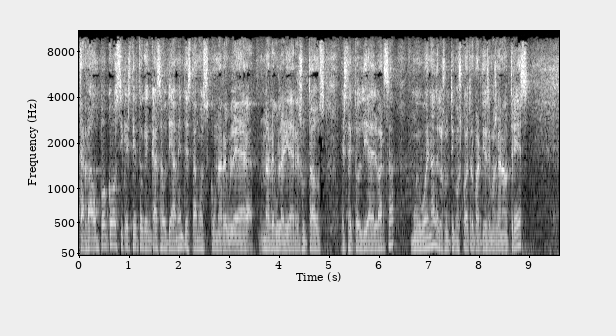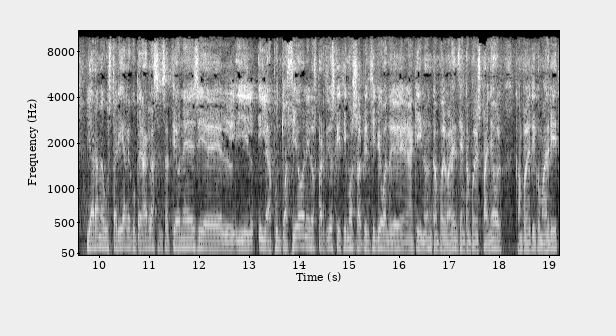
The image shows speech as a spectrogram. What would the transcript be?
tardado un poco. Sí que es cierto que en casa últimamente estamos con una regularidad de resultados, excepto el día del Barça, muy buena. De los últimos cuatro partidos hemos ganado tres y ahora me gustaría recuperar las sensaciones y, el, y, la puntuación y los partidos que hicimos al principio cuando yo llegué aquí, ¿no? En campo del Valencia, en campo del Español, campo del Atlético Madrid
